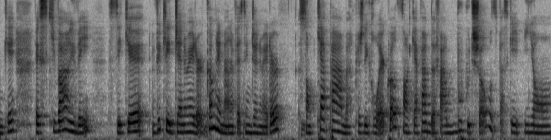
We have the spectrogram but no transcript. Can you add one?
OK? Fait que ce qui va arriver, c'est que vu que les generators, comme les manifesting generators, sont capables, plus des gros air quotes, sont capables de faire beaucoup de choses parce qu'ils ont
